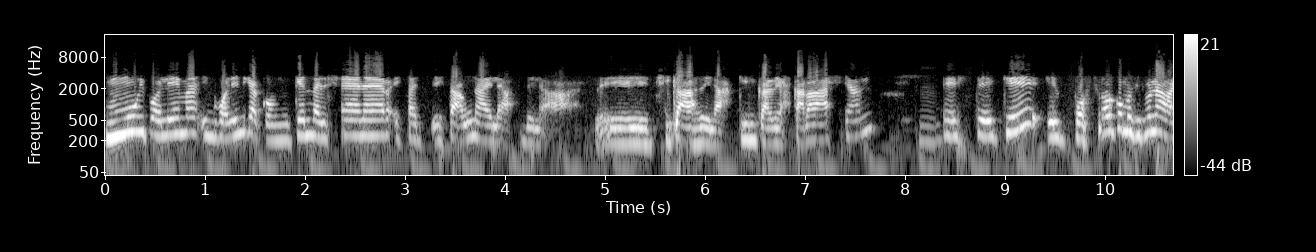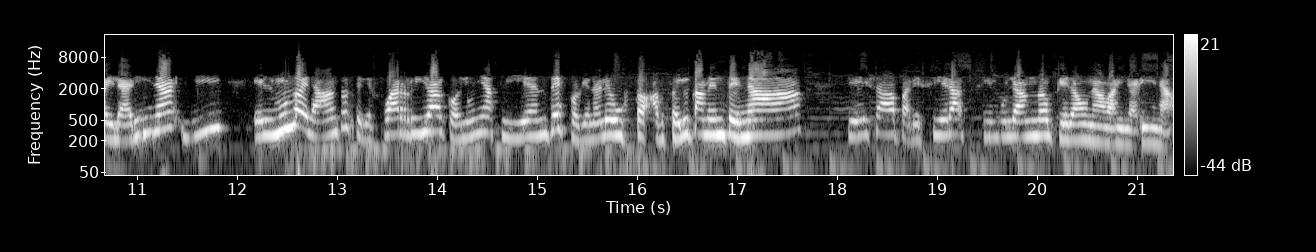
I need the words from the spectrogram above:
muy polema, polémica con Kendall Jenner, esta, esta una de las de las eh, chicas de las Kim de las Kardashian, este que eh, posó como si fuera una bailarina y el mundo de la danza se le fue arriba con uñas y dientes porque no le gustó absolutamente nada que ella apareciera simulando que era una bailarina.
